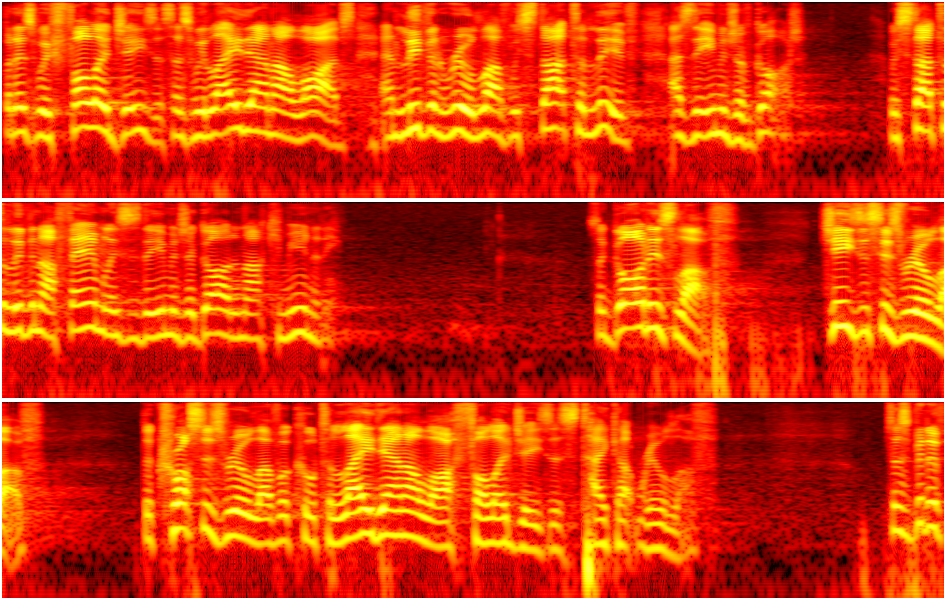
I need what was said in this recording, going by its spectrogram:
But as we follow Jesus, as we lay down our lives and live in real love, we start to live as the image of God. We start to live in our families as the image of God in our community. So God is love. Jesus is real love. The cross is real love. We're called to lay down our life, follow Jesus, take up real love. So there's a bit of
